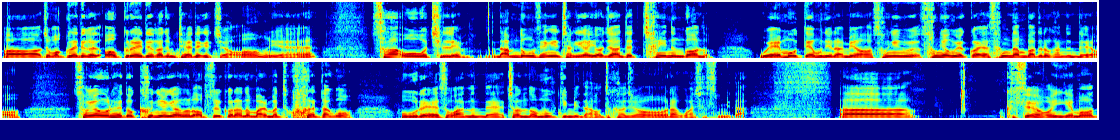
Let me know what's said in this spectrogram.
어, 좀 업그레이드가, 업그레이드가 좀 돼야 되겠죠. 예. 4557님, 남동생이 자기가 여자한테 차이는 건 외모 때문이라며 성형, 성형외과에 상담받으러 갔는데요. 성형을 해도 큰 영향은 없을 거라는 말만 듣고 갔다고 우울해서 왔는데 전 너무 웃깁니다. 어떡하죠? 라고 하셨습니다. 아, 글쎄요. 이게 뭐,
